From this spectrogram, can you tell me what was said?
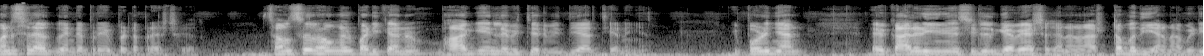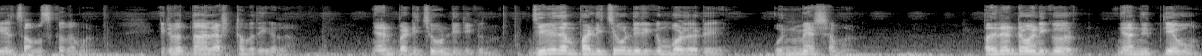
മനസ്സിലാക്കുക എന്റെ പ്രിയപ്പെട്ട പ്രേക്ഷകർ. സംസ്കൃതങ്ങൾ പഠിക്കാനും ഭാഗ്യം ലഭിച്ച ഒരു വിദ്യാർത്ഥിയാണ് ഞാൻ. ഇപ്പോഴും ഞാൻ കാലടി യൂണിവേഴ്സിറ്റിയിൽ ഗവേഷകനാണ് അഷ്ടപതിയാണ് അവിടെയും സംസ്കൃതമാണ്. ഇരുപത്തിനാല് അഷ്ടപതികളാണ് ഞാൻ പഠിച്ചുകൊണ്ടിരിക്കുന്നു ജീവിതം പഠിച്ചുകൊണ്ടിരിക്കുമ്പോൾ ഒരു ഉന്മേഷമാണ്. പതിനെട്ട് മണിക്കൂർ ഞാൻ നിത്യവും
